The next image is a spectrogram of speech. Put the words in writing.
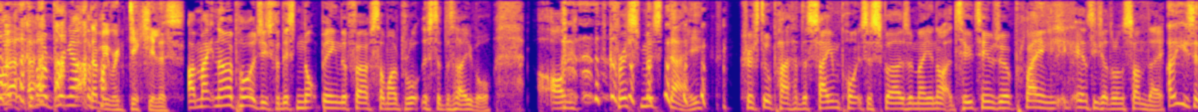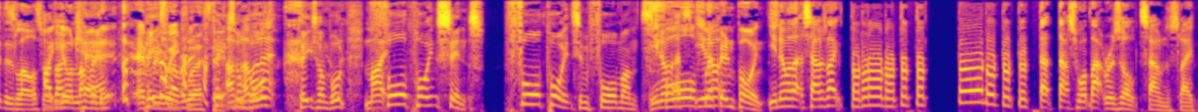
I, can I bring out the Don't be ridiculous. I make no apologies for this not being the first time I brought this to the table. On Christmas Day, Crystal Palace had the same points as Spurs and Man United, two teams who were playing against each other on Sunday. I think you said this last I week. don't You're care. loving it. Every Pete's week loving worth it. it. Pete's I'm on loving board. it. Pete's on board. My- Four points since. Four points in four months. You know what Four that's- you know- flipping points. You know what that sounds like? That, that's what that result sounds like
